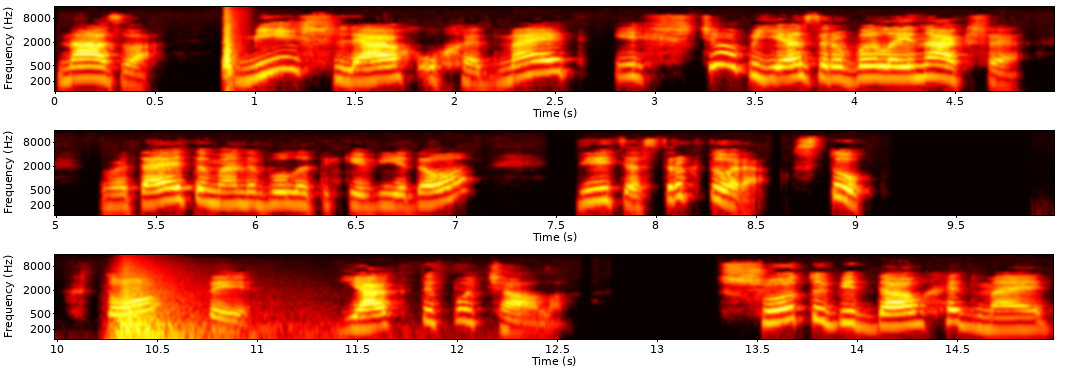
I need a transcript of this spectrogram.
Назва Мій шлях у хедмейд і що б я зробила інакше. Пам'ятаєте, у мене було таке відео. Дивіться, структура. Вступ. Хто ти? Як ти почала? Що тобі дав хедмейд?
